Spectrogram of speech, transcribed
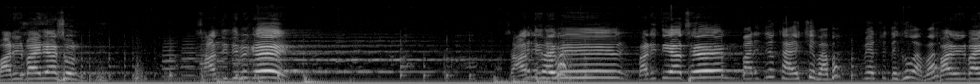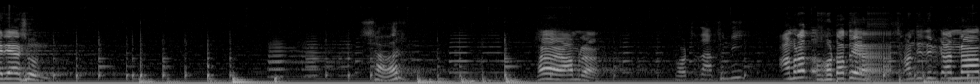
বাড়ির বাইরে আসুন। শান্তি দেবীকে শান্তি দেবী বাড়িতে আছেন। বাড়িতে তো খাইছে বাবা। আমি একটু দেখো বাবা। বাড়ির বাইরে আসুন। স্যার। হ্যাঁ আমরা। হঠাৎ আপনি আমরা তো হঠাৎ শান্তি দেবী কার নাম?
